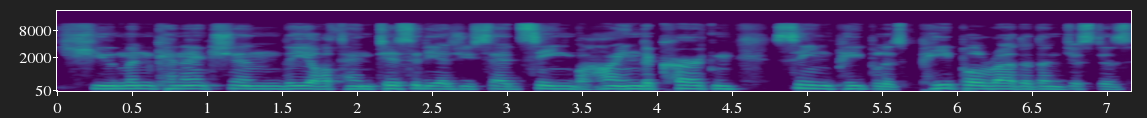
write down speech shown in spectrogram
human connection, the authenticity, as you said, seeing behind the curtain, seeing people as people rather than just as,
